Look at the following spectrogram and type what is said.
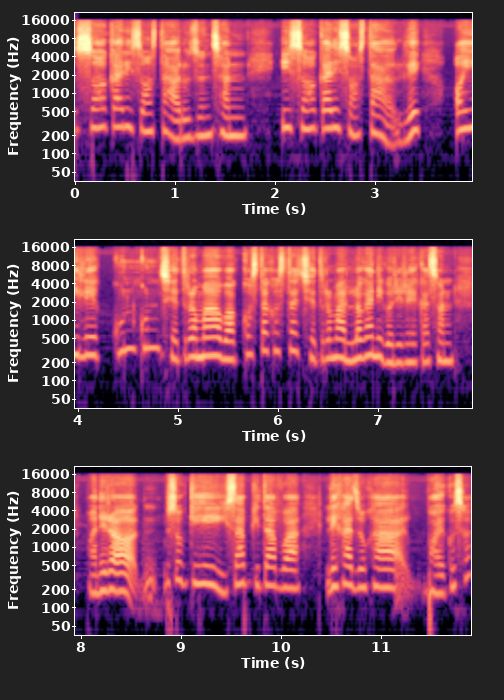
सहकारी संस्थाहरू जुन छन् यी सहकारी संस्थाहरूले अहिले कुन कुन क्षेत्रमा वा कस्ता कस्ता क्षेत्रमा लगानी गरिरहेका छन् भनेर यसो केही हिसाब किताब वा लेखाजोखा भएको छ?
